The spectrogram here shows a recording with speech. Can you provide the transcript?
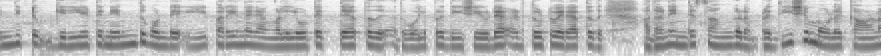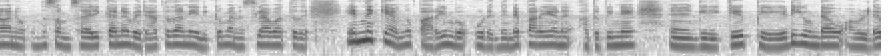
എന്നിട്ടും ഗിരിയേട്ടൻ എന്തുകൊണ്ട് ഈ പറയുന്ന ഞങ്ങളിലോട്ട് എത്താത്തത്? അതുപോലെ പ്രതീക്ഷയുടെ അടുത്തോട്ട് വരാത്തത്? അതാണ് എന്റെ സങ്കടം. പ്രതീക്ഷ മോളെ കാണാനോ ഒന്ന് സംസാരിക്കാനോ വരാത്തതാണ് എനിക്ക് മനസ്സിലാവാത്തത്. എന്നൊക്കെ അങ്ങ് പറയുമ്പോൾ ഉടൻ തന്നെ പറയാണ് അത് പിന്നെ ഗിരിക്ക് പേടിയുണ്ടാവും. അവളുടെ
